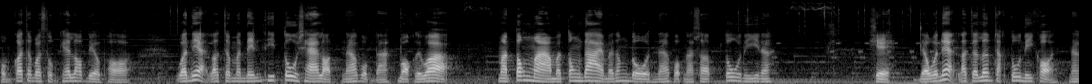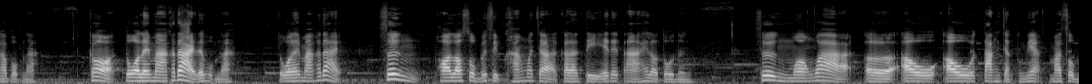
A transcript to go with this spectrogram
ผมก็จะมาสุ่มแค่รอบเดียวพอ วันเนี้ยเราจะมาเน้นที่ตู้แชร์ลอตนะครับผมนะ บอกเลยว่า มันต้องมา มันต้องได้ มันต้องโดนนะครับผมนะสำหรับตู้นี้นะโอเคเดี๋ยววันเนี้ยเราจะเริ่มจากตู้นี้ก่อนนะครับผมนะก็ตัวอะไรมาก็ได้นะผมนะ ตัวอะไรมาก็ได้ ซึ่งพอเราสุ่มไปสิบครั้งมันจะการันตี SSR ให้เราตัวหนึ่งซึ่งมองว่าเออเอาเอาตังจากตรงเนี้ยมาสุ่ม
